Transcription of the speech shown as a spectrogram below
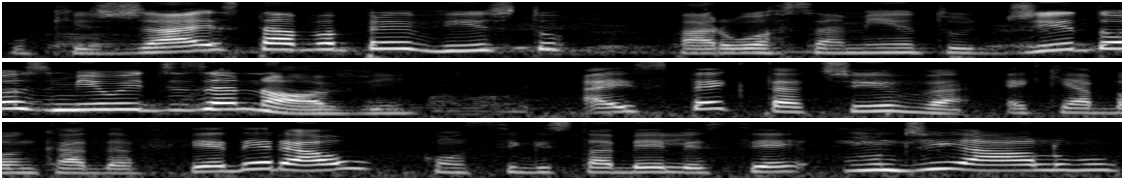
o que já estava previsto para o orçamento de 2019. A expectativa é que a bancada federal consiga estabelecer um diálogo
